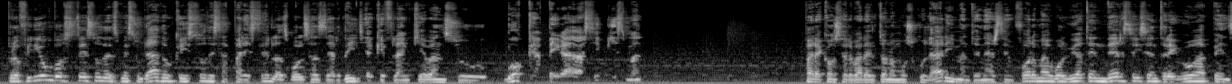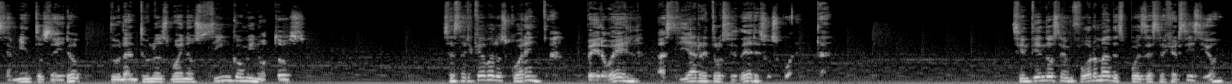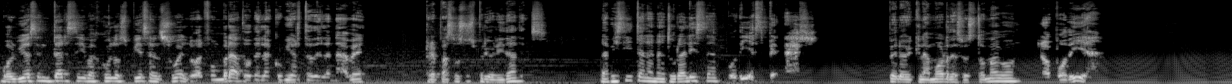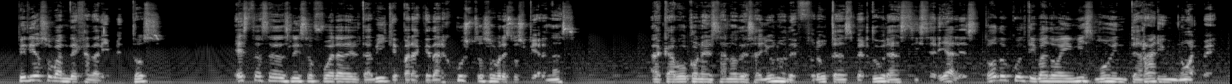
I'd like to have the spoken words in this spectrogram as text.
Profirió un bostezo desmesurado que hizo desaparecer las bolsas de ardilla que flanqueaban su boca pegada a sí misma. Para conservar el tono muscular y mantenerse en forma, volvió a tenderse y se entregó a pensamientos de Iro durante unos buenos cinco minutos. Se acercaba a los 40, pero él hacía retroceder esos 40. Sintiéndose en forma después de ese ejercicio, volvió a sentarse y bajó los pies al suelo alfombrado de la cubierta de la nave. Repasó sus prioridades. La visita a la naturaleza podía esperar, pero el clamor de su estómago no podía. Pidió su bandeja de alimentos. Esta se deslizó fuera del tabique para quedar justo sobre sus piernas. Acabó con el sano desayuno de frutas, verduras y cereales, todo cultivado ahí mismo en Terrarium 9.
